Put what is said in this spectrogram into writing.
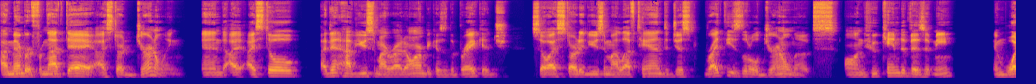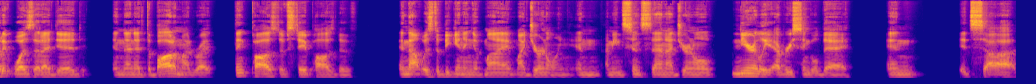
I remember from that day, I started journaling. And I, I still I didn't have use of my right arm because of the breakage. So I started using my left hand to just write these little journal notes on who came to visit me and what it was that I did. And then at the bottom, I'd write, think positive, stay positive. And that was the beginning of my my journaling. And I mean, since then I journal nearly every single day and it's uh,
